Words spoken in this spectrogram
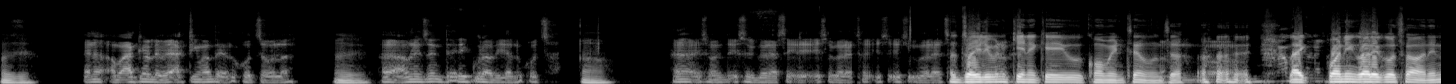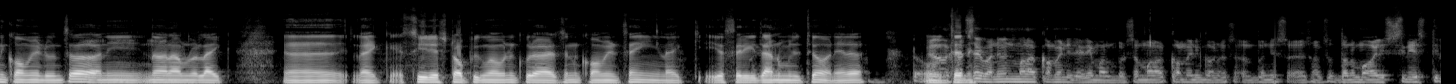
होइन अब एक्टरले एक्टिङ मात्रै हेर्नु खोज्छ होला। होइन, हामीले चाहिँ धेरै कुराहरू हेर्नु खोज्छ। होइन यसमा यसो गरेर छ यसो गरेर छ यसो यसो गरेर छ जहिले पनि केही न केही कमेन्ट चाहिँ हुन्छ। लाइक पनि गरेको छ भने नि कमेन्ट हुन्छ अनि नराम्रो लाइक लाइक सिरियस टपिकमा पनि कुराहरू चाहिँ कमेन्ट चाहिँ लाइक यसरी जानु मिल्थ्यो भनेर भन्यो भने मलाई कमेडी धेरै मनपर्छ मलाई कमेडी गर्न पनि सक्छु तर म अहिले सिरियसतिर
